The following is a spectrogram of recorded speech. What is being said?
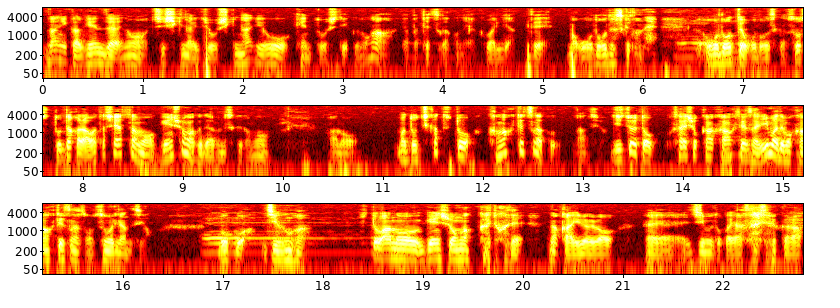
何か現在の知識なり常識なりを検討していくのが、やっぱ哲学の役割であって、まあ王道ですけどね。王道って王道ですけど、そうすると、だから私やってたのも現象学であるんですけども、あの、まあどっちかっていうと科学哲学なんですよ。実を言うと、最初から科学哲学、今でも科学哲学のつもりなんですよ。僕は、自分は。人はあの、現象学会とかで、なんかいろいろ、えー、事務とかやらされてるから、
